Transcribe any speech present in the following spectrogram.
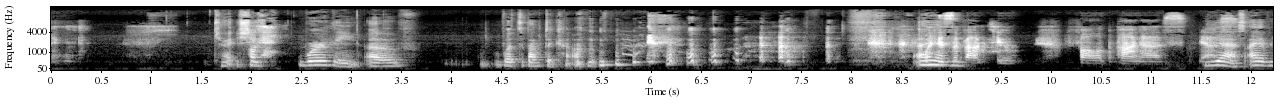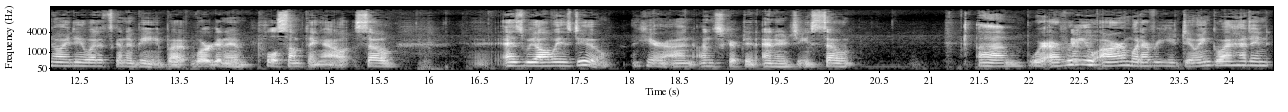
I'm, try, she's Okay. worthy of what's about to come. What have- is about to fall upon us? Yes. Yes, I have no idea what it's going to be, but we're going to pull something out. So, as we always do here on Unscripted Energy. So, um, wherever you are and whatever you're doing, go ahead and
